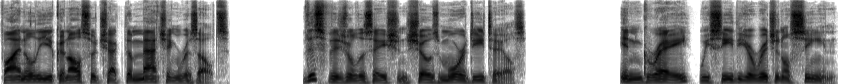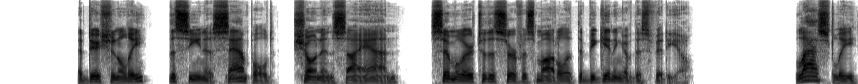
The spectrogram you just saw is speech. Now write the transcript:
Finally, you can also check the matching results. This visualization shows more details. In gray, we see the original scene. Additionally, the scene is sampled, shown in cyan, similar to the surface model at the beginning of this video. Lastly,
